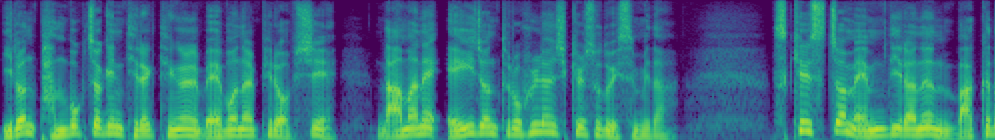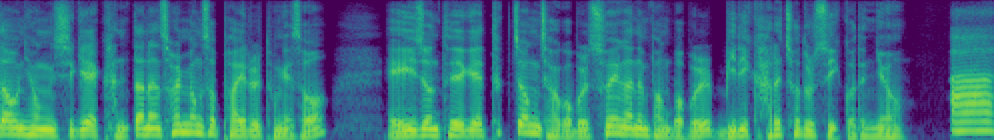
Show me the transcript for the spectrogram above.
이런 반복적인 디렉팅을 매번 할 필요 없이 나만의 에이전트로 훈련시킬 수도 있습니다. skills.md라는 마크다운 형식의 간단한 설명서 파일을 통해서 에이전트에게 특정 작업을 수행하는 방법을 미리 가르쳐둘 수 있거든요. 아,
